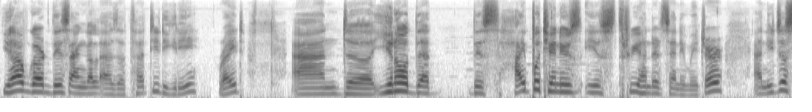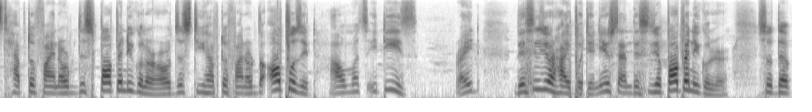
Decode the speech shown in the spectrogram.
you have got this angle as a 30 degree right? And uh, you know that this hypotenuse is 300 centimeter and you just have to find out this perpendicular or just you have to find out the opposite how much it is right? This is your hypotenuse and this is your perpendicular. So the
